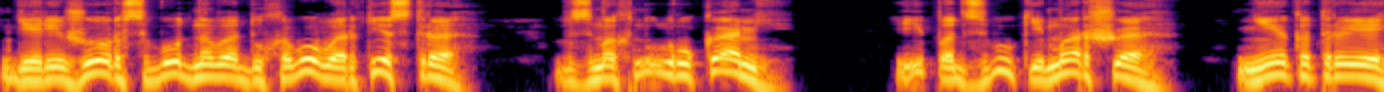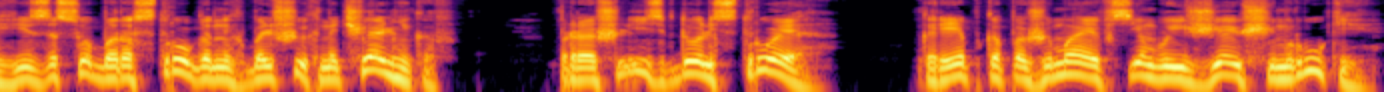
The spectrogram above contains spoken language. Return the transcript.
дирижер сводного духового оркестра взмахнул руками, и под звуки марша некоторые из особо растроганных больших начальников прошлись вдоль строя, крепко пожимая всем выезжающим руки.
